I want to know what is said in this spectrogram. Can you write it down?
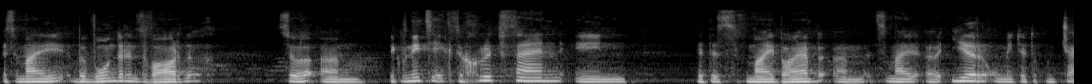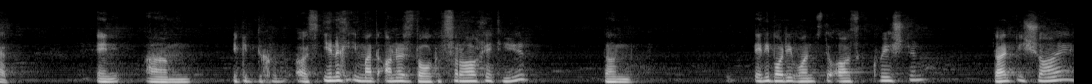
is my bewonderenswaardig. So ehm um, ek wil net sê ek is 'n groot fan en dit is my baie ehm um, dit's my uh, eer om met jou te kon chat. En ehm um, ek het as enige iemand anders dalk 'n vraag het hier, dan anybody wants to ask a question, don't be shy.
